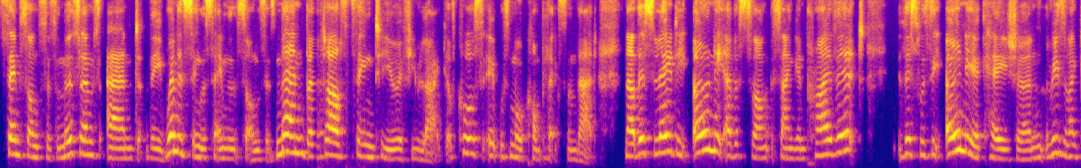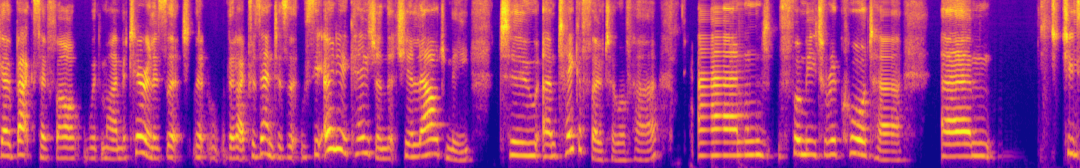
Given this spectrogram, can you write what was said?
Same songs as the Muslims and the women sing the same songs as men, but I'll sing to you if you like. Of course, it was more complex than that. Now, this lady only ever song, sang in private this was the only occasion, the reason I go back so far with my material is that, that, that I present is that it was the only occasion that she allowed me to um, take a photo of her and for me to record her. Um, she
